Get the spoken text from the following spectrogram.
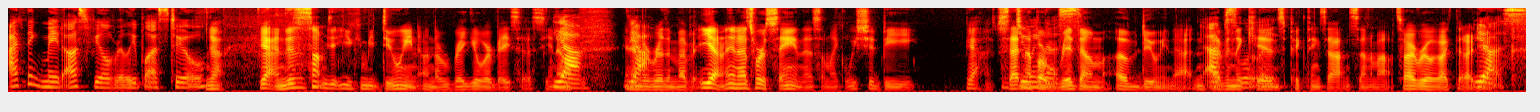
I think made us feel really blessed too. yeah, yeah, and this is something that you can be doing on a regular basis. You know, Yeah. and Yeah. the rhythm of it. Yeah, and as we're saying this, I'm like, we should be. Yeah, setting Doing up a this. rhythm of doing that and having the kids pick things out and send them out. So I really like that idea. Yes.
